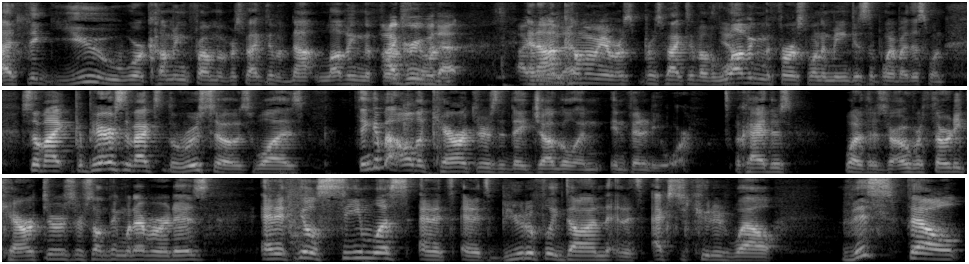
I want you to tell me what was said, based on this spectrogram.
I think you were coming from a perspective of not loving the first. I agree one, with that. I and I'm with that. coming from a perspective of loving the first one and being disappointed by this one. So my comparison back to the Russos was think about all the characters that they juggle in Infinity War. Okay, there's what there's over 30 characters or something, whatever it is, and it feels seamless and it's and it's beautifully done and it's executed well. This felt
